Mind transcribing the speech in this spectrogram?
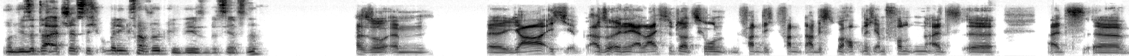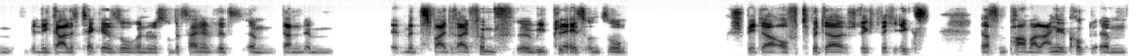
Und wir sind da als Jets nicht unbedingt verwöhnt gewesen bis jetzt. Ne? Also ähm, äh, ja, ich, also in der Live-Situation fand ich, fand, habe ich es überhaupt nicht empfunden als, äh, als ähm, illegales Tackle, so wenn du das so bezeichnen willst, ähm, dann im, mit zwei, drei, fünf äh, Replays und so später auf Twitter-X das ein paar Mal angeguckt. Ähm,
